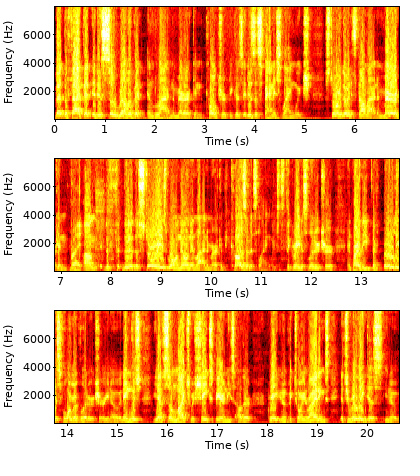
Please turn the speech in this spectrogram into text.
that the fact that it is so relevant in latin american culture because it is a spanish language story though it's not latin american Right. um, the, the, the story is well known in Latin America because of its language. It's the greatest literature and probably the, the earliest form of literature. You know, in English, you have so much with Shakespeare and these other great, you know, Victorian writings. It's really just, you know,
